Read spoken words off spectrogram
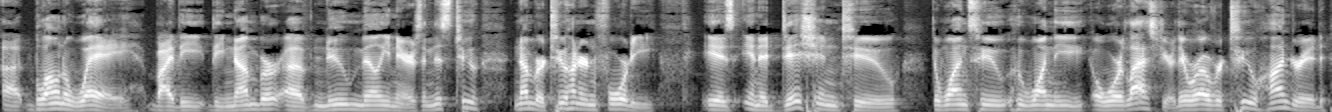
uh, blown away by the the number of new millionaires, and this two number 240 is in addition to the ones who who won the award last year. There were over 200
